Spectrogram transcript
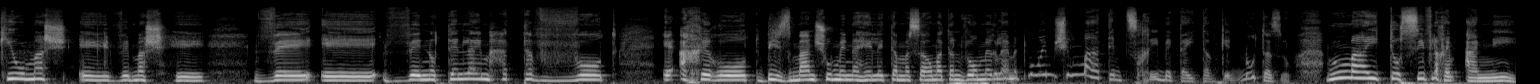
כי הוא משעה ומשהה ו, אה, ונותן להם הטבות אה, אחרות בזמן שהוא מנהל את המשא ומתן ואומר להם, אתם אומרים, בשביל מה אתם צריכים את ההתארגנות הזו? מה היא תוסיף לכם? אני,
